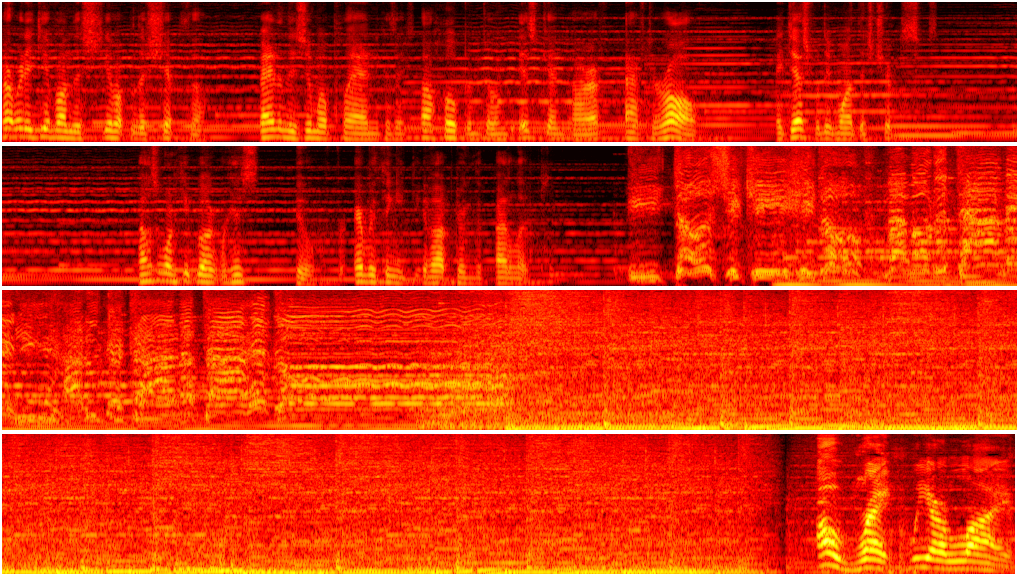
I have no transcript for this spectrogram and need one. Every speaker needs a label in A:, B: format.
A: Not ready to give on the give up on the ship though. Abandon the Izumo plan because I saw hope in going to Iscandar after all. I desperately want this trip to succeed. I also want to keep going for his too, for everything he gave up during the battle at
B: Pluto.
A: Alright, we are live.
